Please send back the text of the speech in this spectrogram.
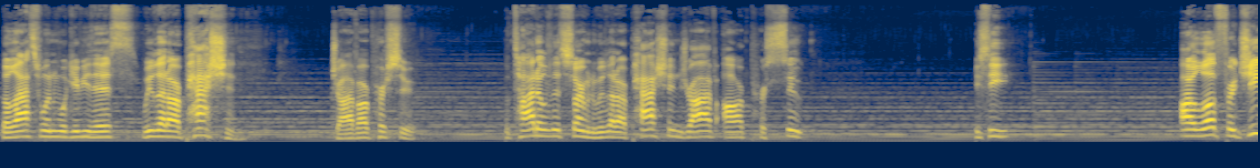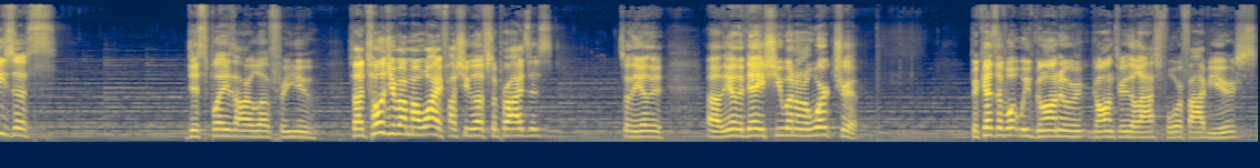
The last one will give you this. We let our passion drive our pursuit. The title of this sermon, we let our passion drive our pursuit. You see, our love for Jesus displays our love for you. So I told you about my wife, how she loves surprises. So the other, uh, the other day, she went on a work trip because of what we've gone over, gone through the last four or five years,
